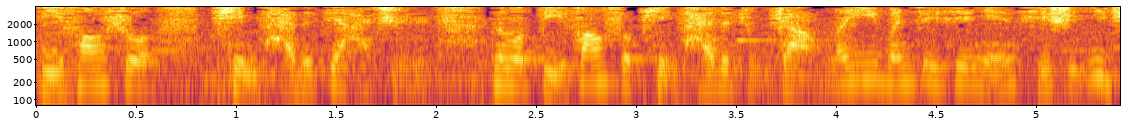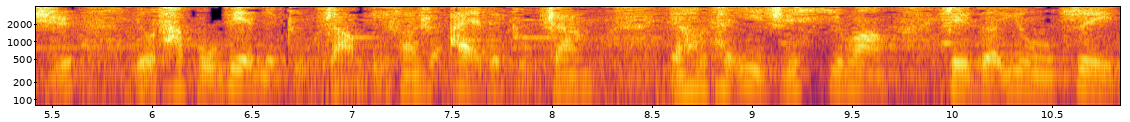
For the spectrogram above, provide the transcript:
比方说品牌的价值，那么比方说品牌的主张。那伊文这些年其实一直有他不变的主张，比方说爱的主张，然后他一直希望这个用最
